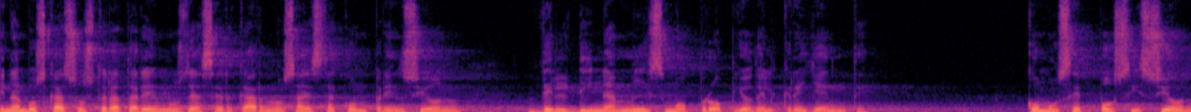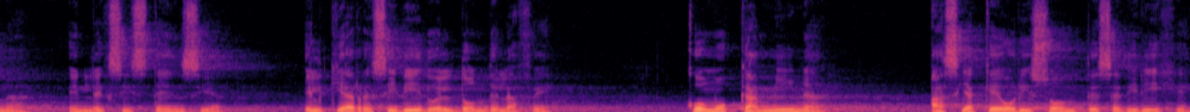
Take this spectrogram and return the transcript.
En ambos casos trataremos de acercarnos a esta comprensión del dinamismo propio del creyente, cómo se posiciona en la existencia el que ha recibido el don de la fe, cómo camina, hacia qué horizonte se dirige,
